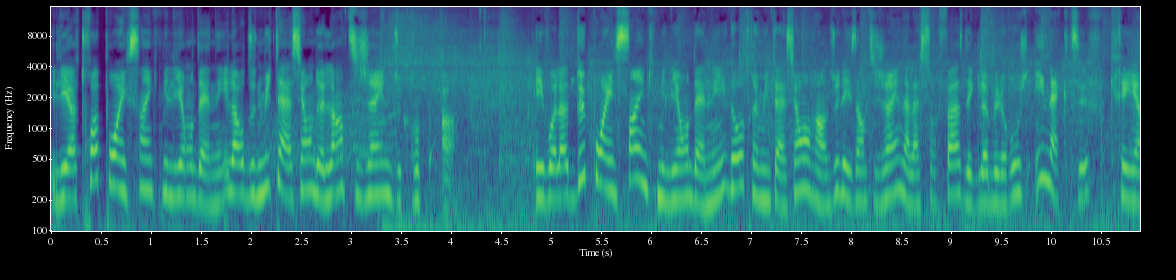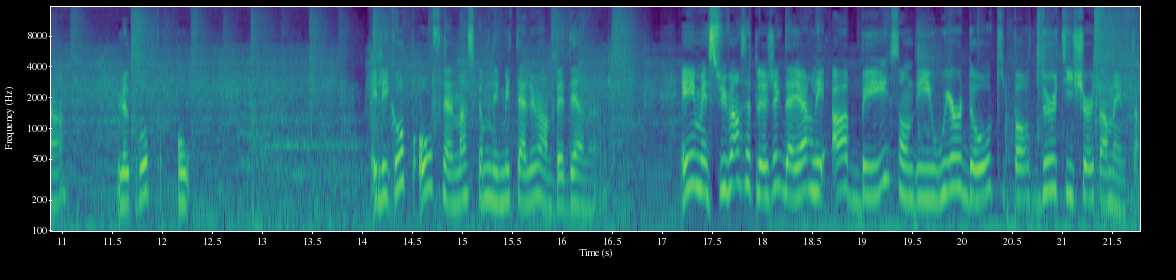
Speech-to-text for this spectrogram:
il y a 3,5 millions d'années lors d'une mutation de l'antigène du groupe A. Et voilà 2,5 millions d'années, d'autres mutations ont rendu les antigènes à la surface des globules rouges inactifs, créant le groupe O. Et les groupes O, finalement, c'est comme des métalleux en bédaine. Et mais suivant cette logique, d'ailleurs, les AB sont des weirdos qui portent deux t-shirts en même temps.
